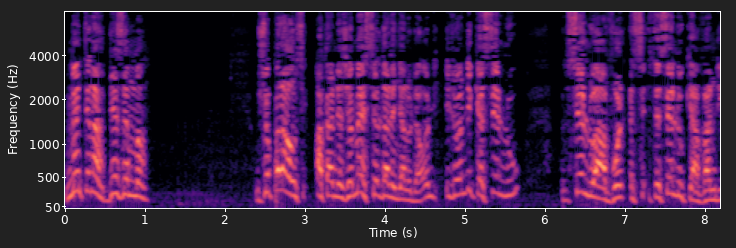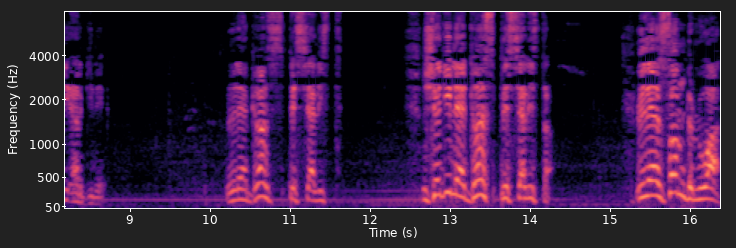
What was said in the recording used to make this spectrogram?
Maintenant, deuxièmement, je parle aussi. Attendez, je mets seul dans les Ils ont dit que c'est loup, c'est loup qui a vendu Air Guinée. Les grands spécialistes. Je dis les grands spécialistes. Les hommes de loi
